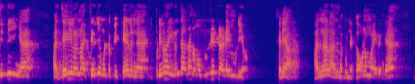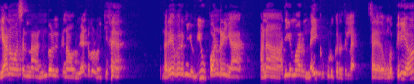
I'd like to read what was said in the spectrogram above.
சிந்திங்க. அது தெரியலன்னா தெரிஞ்சவங்கள்ட்ட போய் கேளுங்க. இப்படிலாம் இருந்தால் தான் நம்ம முன்னேற்றம் அடைய முடியும். சரியா? அதனால அதில் கொஞ்சம் கவனமாக இருங்க. தியான வாசல் நான் நண்பர்களுக்கு நான் ஒரு வேண்டுகோள் வைக்கிறேன். நிறைய பேர் நீங்கள் வியூ பண்ணுறீங்க ஆனால் அதிகமாக லைக் கொடுக்கறது இல்லை. சரி அது உங்கள் பிரியம்.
